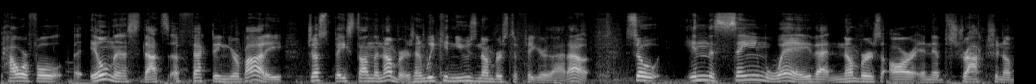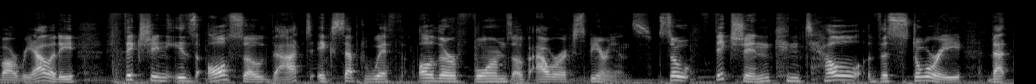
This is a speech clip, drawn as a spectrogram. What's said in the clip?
powerful uh, illness that's affecting your body just based on the numbers and we can use numbers to figure that out. So in the same way that numbers are an abstraction of our reality fiction is also that except with other forms of our experience. So fiction can tell the story that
